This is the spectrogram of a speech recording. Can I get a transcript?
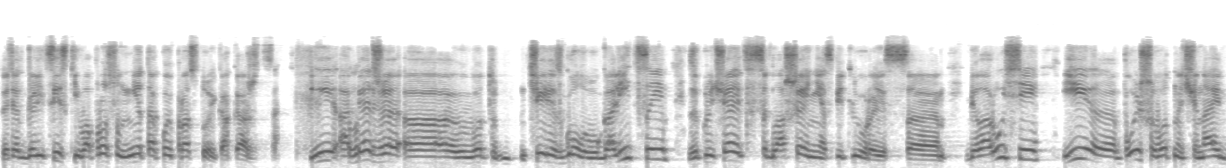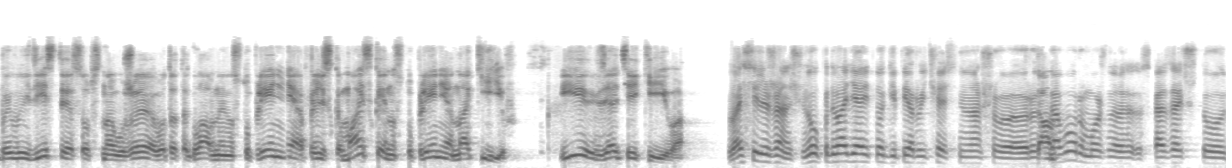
То есть этот галицийский вопрос, он не такой простой, как кажется. И опять же, э, вот через голову Галиции заключается соглашение с Петлюрой с э, Белоруссией, и э, Польша вот начинает боевые действия, собственно, уже вот это главное наступление, апрельско-майское наступление на Киев и взятие Киева. Василий Жанович, ну, подводя итоги первой части нашего разговора, да. можно сказать, что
